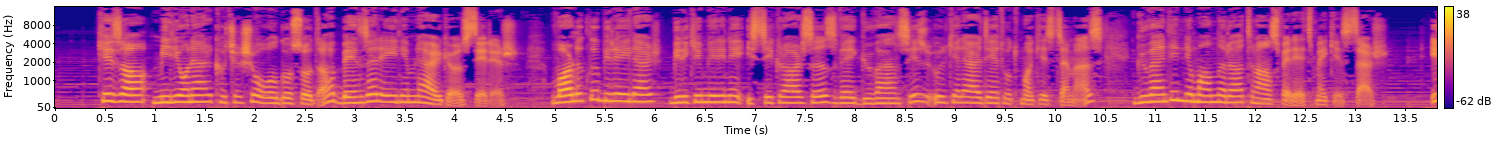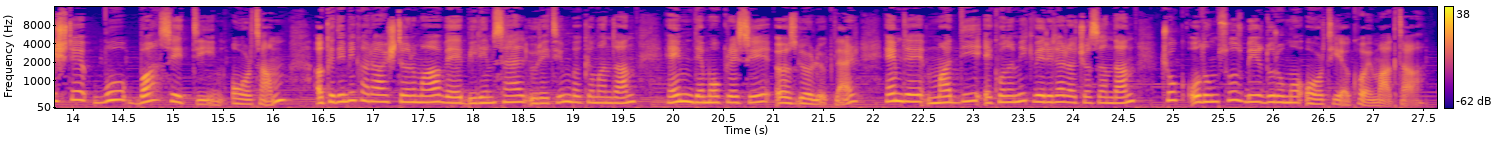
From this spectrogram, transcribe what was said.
Keza milyoner kaçışı olgusu da benzer eğilimler gösterir. Varlıklı bireyler birikimlerini istikrarsız ve güvensiz ülkelerde tutmak istemez, güvenli limanlara transfer etmek ister. İşte bu bahsettiğim ortam akademik araştırma ve bilimsel üretim bakımından hem demokrasi, özgürlükler hem de maddi ekonomik veriler açısından çok olumsuz bir durumu ortaya koymakta.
